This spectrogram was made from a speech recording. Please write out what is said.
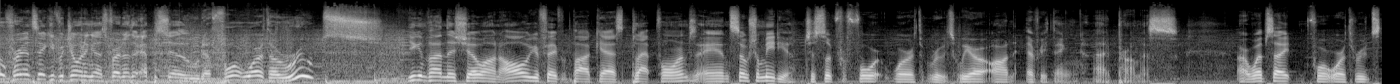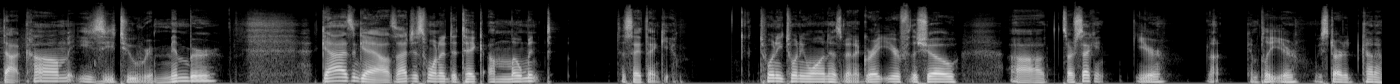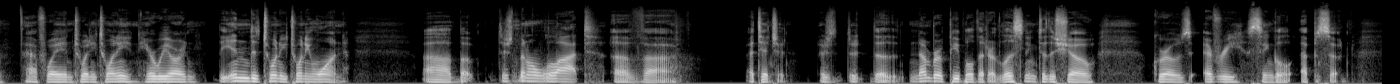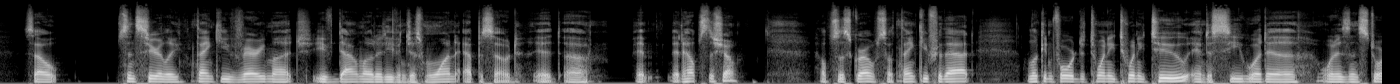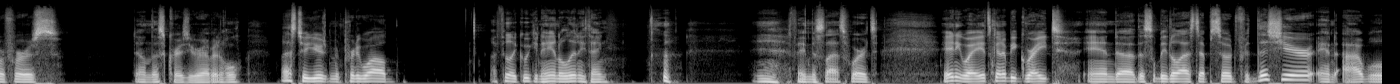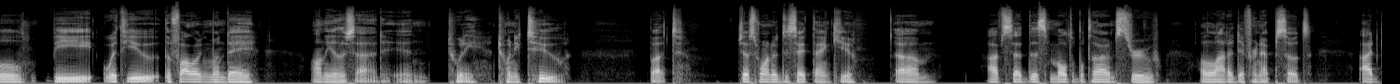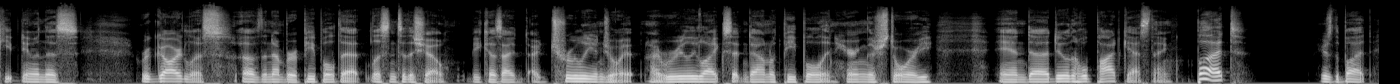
Hello, friends. Thank you for joining us for another episode of Fort Worth Roots. You can find this show on all your favorite podcast platforms and social media. Just look for Fort Worth Roots. We are on everything, I promise. Our website, fortworthroots.com, easy to remember. Guys and gals, I just wanted to take a moment to say thank you. 2021 has been a great year for the show. Uh, it's our second year, complete year. We started kind of halfway in 2020, and here we are in the end of 2021. Uh, but there's been a lot of uh, attention. There's the, the number of people that are listening to the show grows every single episode. So sincerely, thank you very much. You've downloaded even just one episode. It uh, it it helps the show, helps us grow. So thank you for that. Looking forward to 2022 and to see what uh what is in store for us down this crazy rabbit hole. Last two years have been pretty wild. I feel like we can handle anything. yeah, famous last words. Anyway, it's going to be great, and uh, this will be the last episode for this year, and I will be with you the following Monday on the other side in 2022. But just wanted to say thank you. Um, I've said this multiple times through a lot of different episodes. I'd keep doing this regardless of the number of people that listen to the show because I, I truly enjoy it. I really like sitting down with people and hearing their story and uh, doing the whole podcast thing. But here's the but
